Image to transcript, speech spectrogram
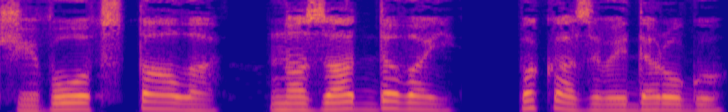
«Чего встала? Назад давай! Показывай дорогу!»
